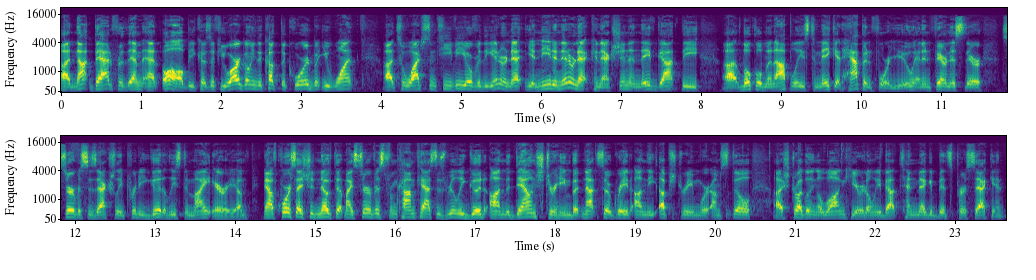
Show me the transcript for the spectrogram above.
uh, not bad for them at all because if you are going to cut the cord but you want uh, to watch some TV over the internet, you need an internet connection, and they've got the uh, local monopolies to make it happen for you. And in fairness, their service is actually pretty good, at least in my area. Now, of course, I should note that my service from Comcast is really good on the downstream, but not so great on the upstream, where I'm still uh, struggling along here at only about 10 megabits per second.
